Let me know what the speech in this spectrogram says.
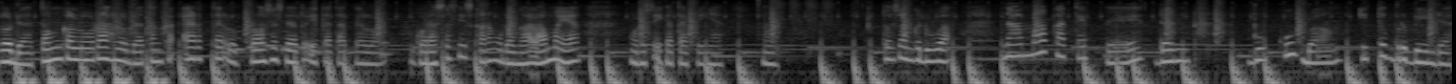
lo datang ke lurah lo datang ke RT lo proses tuh iktp lo gue rasa sih sekarang udah nggak lama ya ngurus iktp-nya nah terus yang kedua nama KTP dan buku bank itu berbeda.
